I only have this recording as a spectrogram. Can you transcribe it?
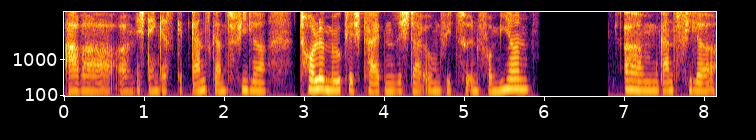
Aber ähm, ich denke, es gibt ganz, ganz viele tolle Möglichkeiten, sich da irgendwie zu informieren. Ähm, ganz viele,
